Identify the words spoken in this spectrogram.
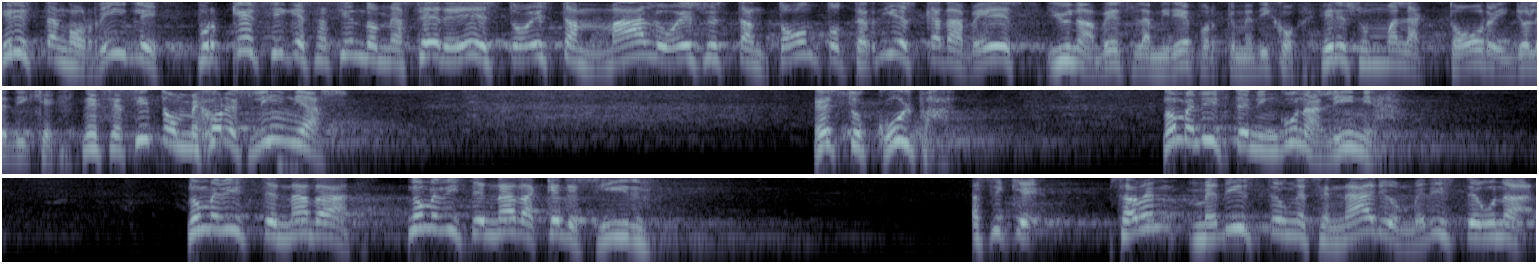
eres tan horrible. ¿Por qué sigues haciéndome hacer esto? Es tan malo, eso es tan tonto, te ríes cada vez. Y una vez la miré porque me dijo, eres un mal actor. Y yo le dije, necesito mejores líneas. Es tu culpa. No me diste ninguna línea. No me diste nada, no me diste nada que decir. Así que ¿saben? Me diste un escenario, me diste una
